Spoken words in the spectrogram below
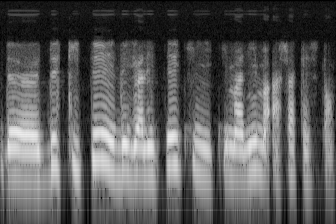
d'équité et d'égalité qui, qui m'anime à chaque instant.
